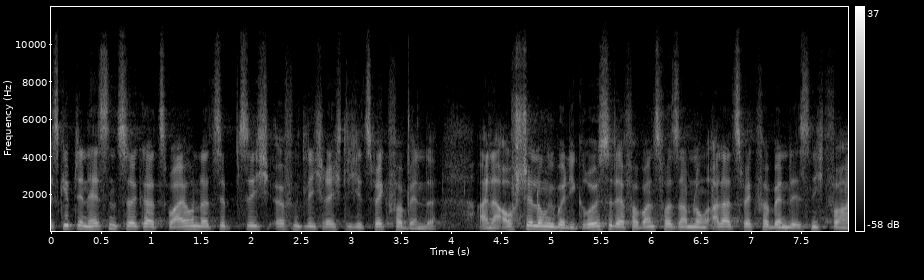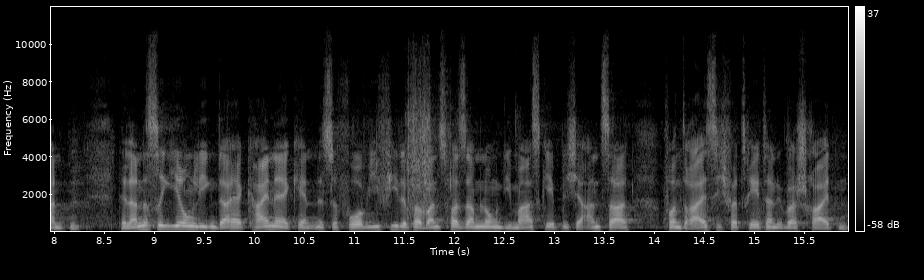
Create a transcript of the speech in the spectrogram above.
Es gibt in Hessen ca. 270 öffentlich-rechtliche Zweckverbände. Eine Aufstellung über die Größe der Verbandsversammlung aller Zweckverbände ist nicht vorhanden. Der Landesregierung liegen daher keine Erkenntnisse vor, wie viele Verbandsversammlungen die maßgebliche Anzahl von 30 Vertretern überschreiten.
